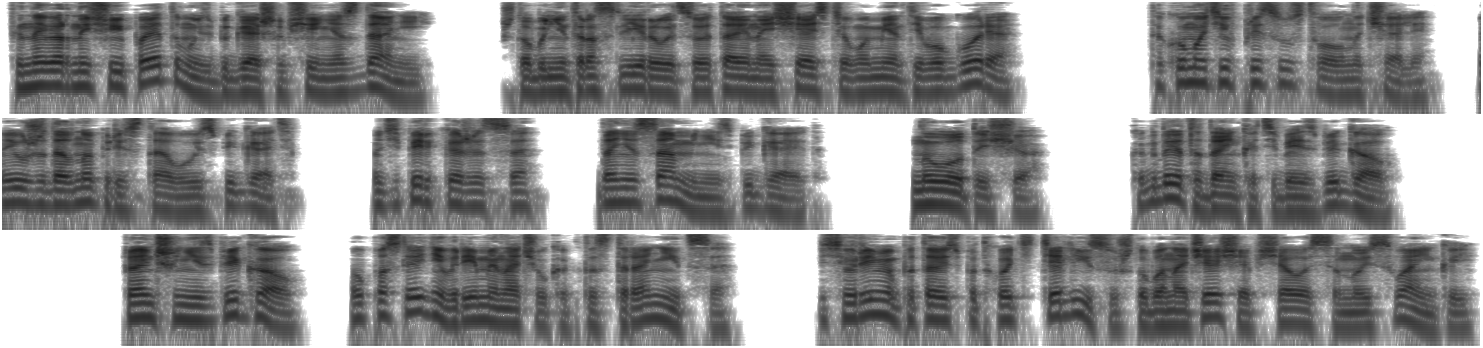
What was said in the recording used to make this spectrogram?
ты, наверное, еще и поэтому избегаешь общения с Даней, чтобы не транслировать свое тайное счастье в момент его горя?» Такой мотив присутствовал вначале, но я уже давно перестал его избегать. Но теперь, кажется, Даня сам меня избегает. Ну вот еще. Когда это Данька тебя избегал? Раньше не избегал, но в последнее время начал как-то сторониться. И все время пытаюсь подхватить Алису, чтобы она чаще общалась со мной с Ванькой.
